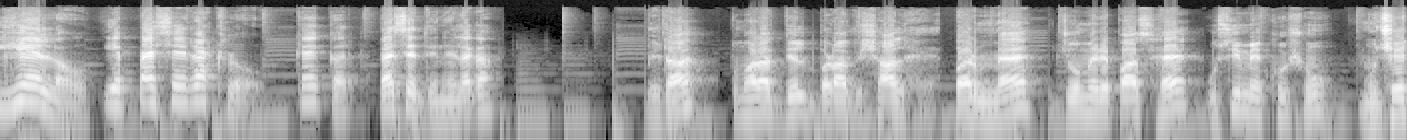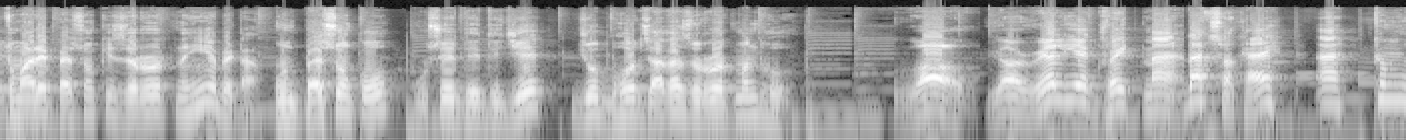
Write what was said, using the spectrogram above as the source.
ये लो ये पैसे रख लो। कहकर पैसे देने लगा। बेटा तुम्हारा दिल बड़ा विशाल है पर मैं जो मेरे पास है उसी में खुश हूँ। मुझे तुम्हारे पैसों की ज़रूरत नहीं है बेटा। उन पैसों को उसे दे दीजिए जो बहुत ज़्यादा जरूरतमंद हो। Wow, you're really a great man. That's okay. Uh, तुम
